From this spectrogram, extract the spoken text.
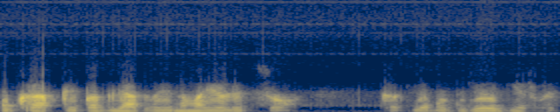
украдкой поглядывая на мое лицо. «Как я буду реагировать?»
